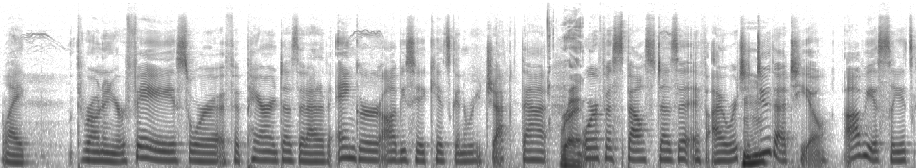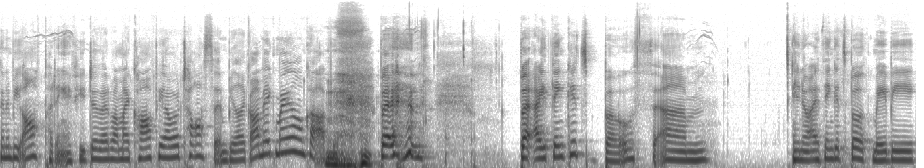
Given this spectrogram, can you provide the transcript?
like thrown in your face, or if a parent does it out of anger, obviously a kid's going to reject that. Right. Or if a spouse does it, if I were to do that to you, obviously it's going to be off putting. If you did that about my coffee, I would toss it and be like, I'll make my own coffee. but, but I think it's both. Um, you know, I think it's both. Maybe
